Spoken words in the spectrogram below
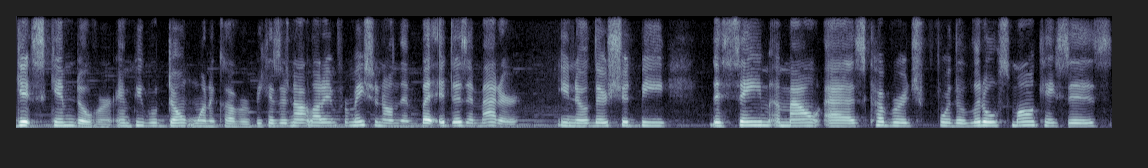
get skimmed over and people don't want to cover because there's not a lot of information on them. But it doesn't matter. You know, there should be the same amount as coverage for the little small cases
